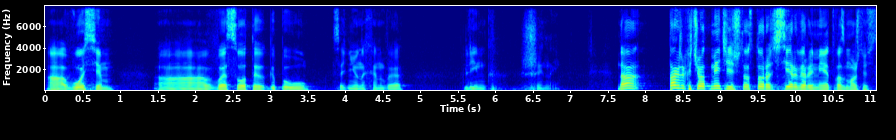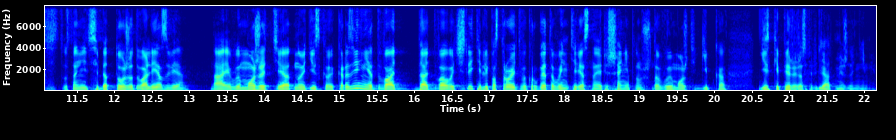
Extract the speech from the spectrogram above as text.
8 а, в сотых ГПУ соединенных НВ Link шиной. Да? Также хочу отметить, что Storage сервер имеет возможность установить в себя тоже два лезвия. Да, и вы можете одной дисковой корзине два, дать два вычислителя и построить вокруг этого интересное решение, потому что вы можете гибко диски перераспределять между ними.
